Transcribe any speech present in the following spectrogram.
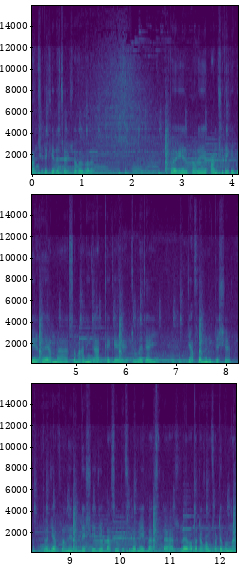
পানশিতে খেতে চায় সকালবেলা। তো এরপরে পানশি থেকে বের হয়ে আমরা সোভানি ঘাট থেকে চলে যাই জাফলংয়ের উদ্দেশ্যে। তো জাফলংয়ের উদ্দেশ্যে যে বাসে উঠেছিলাম, এই বাসটা আসলে অতটা কমফোর্টেবল না।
